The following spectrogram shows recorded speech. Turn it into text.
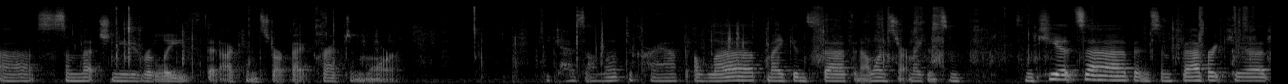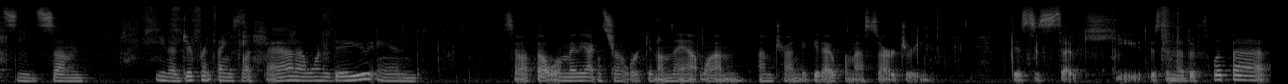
uh, some much needed relief that I can start back crafting more because I love to craft. I love making stuff and I want to start making some some kits up and some fabric kits and some, you know, different things like that I want to do. And So I thought, well, maybe I can start working on that while I'm, I'm trying to get over my surgery. This is so cute. It's another flip up.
